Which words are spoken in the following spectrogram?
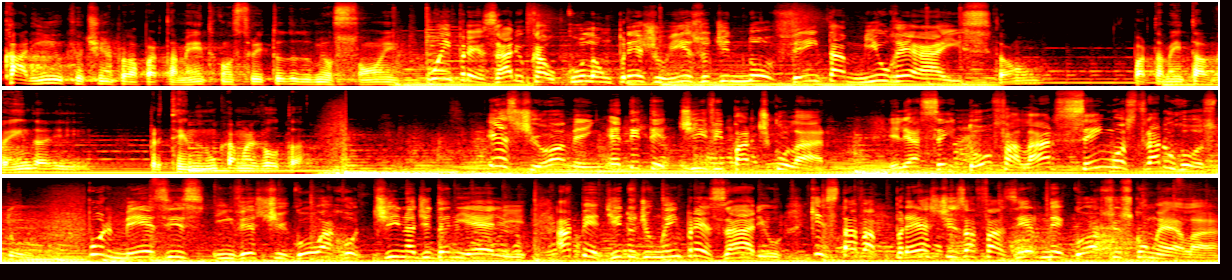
carinho que eu tinha pelo apartamento, construir tudo do meu sonho. O empresário calcula um prejuízo de 90 mil reais. Então, o apartamento está à venda e pretendo nunca mais voltar. Este homem é detetive particular. Ele aceitou falar sem mostrar o rosto. Por meses, investigou a rotina de Daniele, a pedido de um empresário que estava prestes a fazer negócios com ela.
